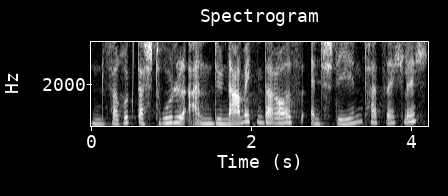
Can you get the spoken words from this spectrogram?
ein verrückter Strudel an Dynamiken daraus entstehen tatsächlich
